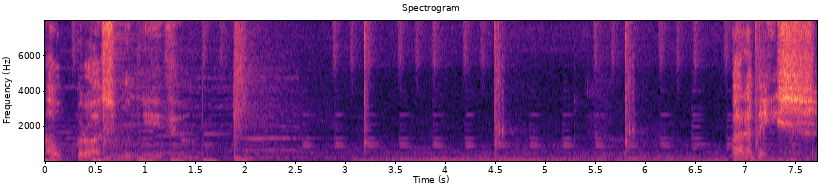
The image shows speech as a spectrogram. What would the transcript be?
ao próximo nível. Parabéns.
